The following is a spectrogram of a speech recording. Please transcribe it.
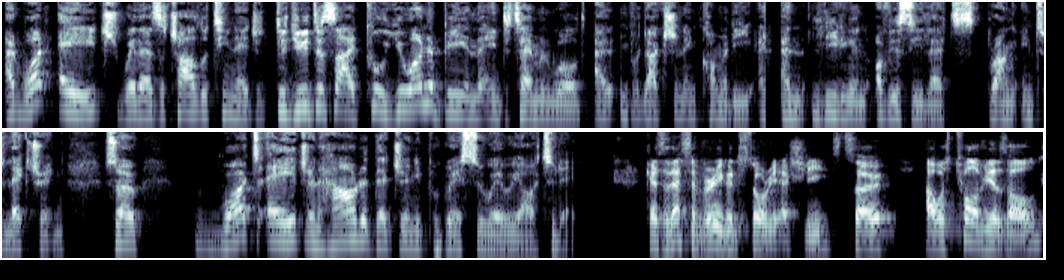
At what age, whether as a child or teenager, did you decide, cool, you want to be in the entertainment world, uh, in production, in comedy, and, and leading, and obviously that's sprung into lecturing. So, what age and how did that journey progress to where we are today? Okay, so that's a very good story, actually. So, I was 12 years old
